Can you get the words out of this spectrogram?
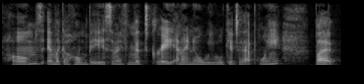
homes and like a home base and i think that's great and i know we will get to that point. But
